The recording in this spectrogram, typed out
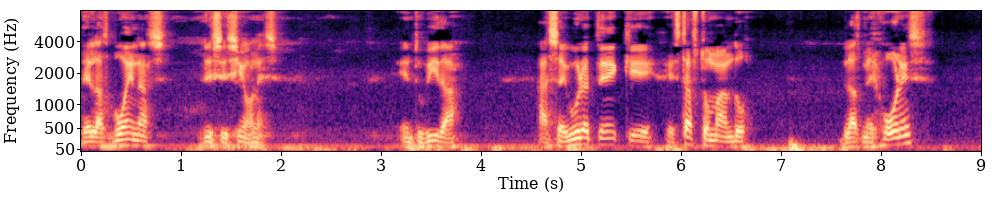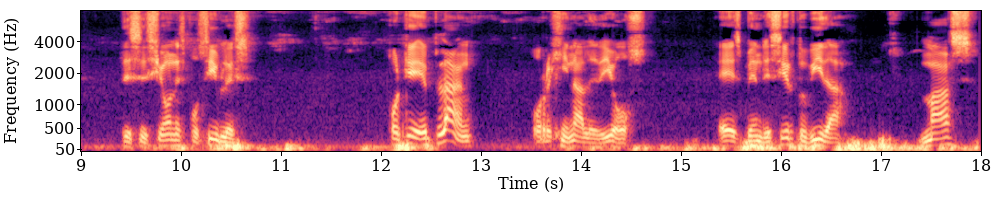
de las buenas decisiones en tu vida. Asegúrate que estás tomando las mejores decisiones posibles. Porque el plan original de Dios es bendecir tu vida más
